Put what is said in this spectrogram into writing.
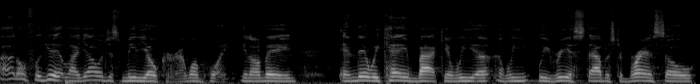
I don't forget, like y'all were just mediocre at one point, you know what I mean? And then we came back and we uh, we we reestablished the brand. So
